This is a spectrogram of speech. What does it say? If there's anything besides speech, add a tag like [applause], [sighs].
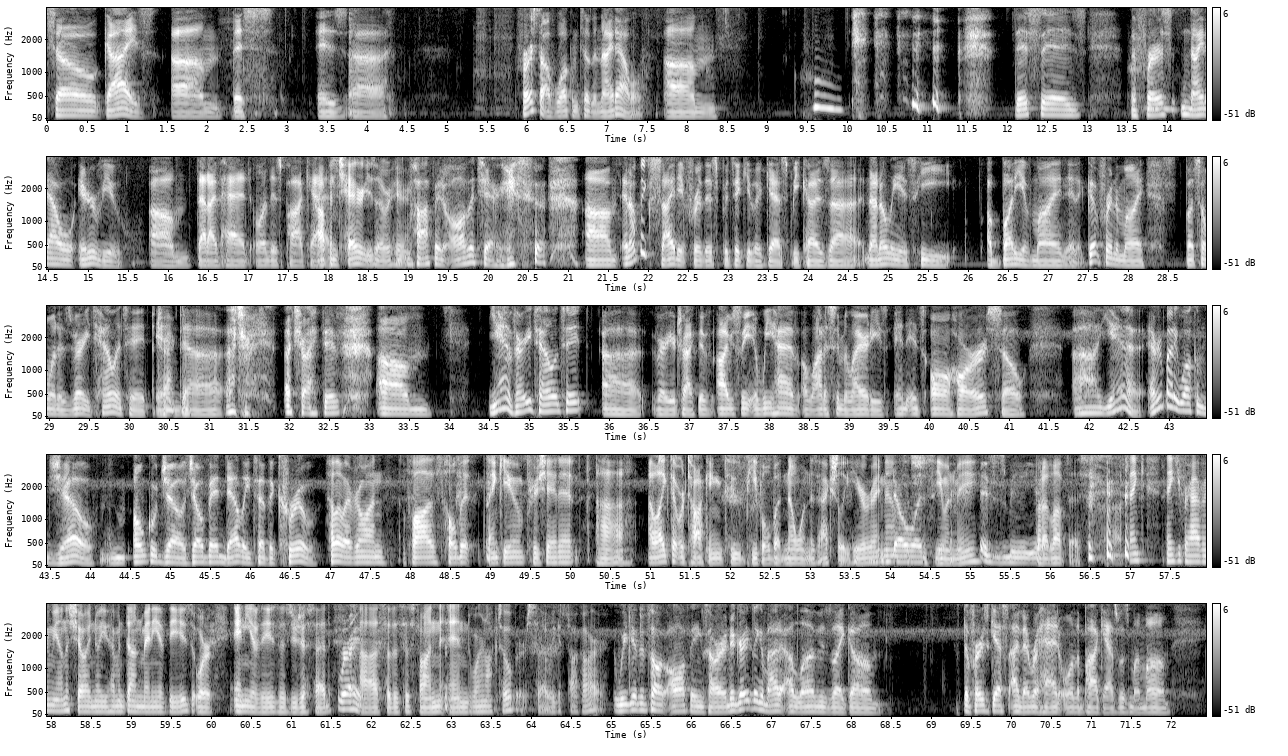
So, guys, um, this is uh, first off, welcome to the Night Owl. Um, [laughs] this is the first [laughs] Night Owl interview um, that I've had on this podcast. Popping cherries over here. popping all the cherries. [laughs] um, and I'm excited for this particular guest because uh, not only is he a buddy of mine and a good friend of mine, but someone is very talented and uh, [laughs] attra- attractive. Um, yeah, very talented, uh, very attractive, obviously, and we have a lot of similarities, and it's all horror. So, uh, yeah, everybody, welcome Joe, Uncle Joe, Joe Bandelli to the crew. Hello, everyone. Applause. Hold it. Thank you. Appreciate it. I like that we're talking to people, but no one is actually here right now. No so it's just you and me. [laughs] It's just me. yeah. But I love this. Uh, thank, [laughs] thank you for having me on the show. I know you haven't done many of these or any of these, as you just said. Right. Uh, so this is fun, and we're in October, so we get to talk horror. we get to talk all things horror. And the great thing about it, I love, is like um, the first guest I've ever had on the podcast was my mom,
